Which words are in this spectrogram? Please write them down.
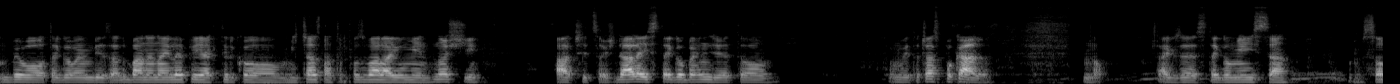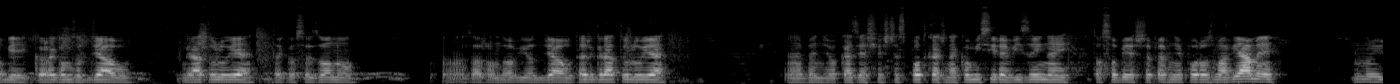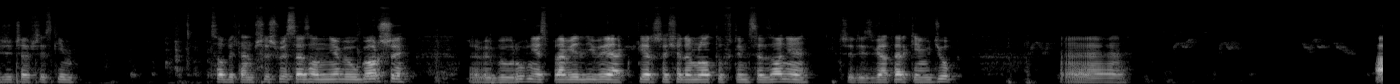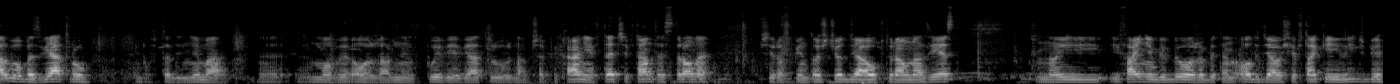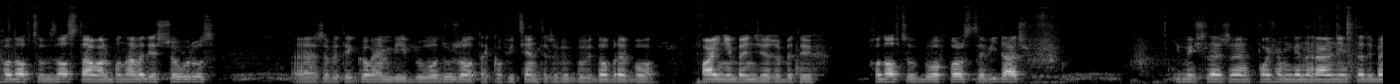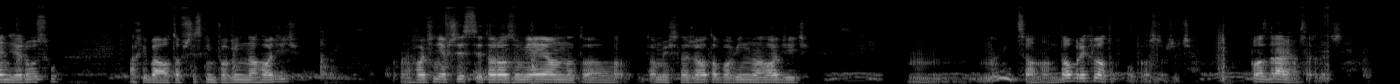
było o te gołębie zadbane najlepiej, jak tylko mi czas na to pozwala i umiejętności. A czy coś dalej z tego będzie, to, to mówię, to czas pokaże. No, także z tego miejsca sobie i kolegom z oddziału gratuluję tego sezonu. E, Zarządowi oddziału też gratuluję. E, Będzie okazja się jeszcze spotkać na komisji rewizyjnej. To sobie jeszcze pewnie porozmawiamy. No i życzę wszystkim, co by ten przyszły sezon nie był gorszy, żeby był równie sprawiedliwy jak pierwsze 7 lotów w tym sezonie, czyli z wiaterkiem w dziób. E, Albo bez wiatru, bo wtedy nie ma e, mowy o żadnym wpływie wiatru na przepychanie w tę czy w tamtę stronę przy rozpiętości oddziału, która u nas jest. No i, i fajnie by było, żeby ten oddział się w takiej liczbie hodowców został, albo nawet jeszcze urósł, e, żeby tych gołębi było dużo, te koeficjenty, żeby były dobre, bo fajnie będzie, żeby tych hodowców było w Polsce widać. I myślę, że poziom generalnie wtedy będzie rósł, a chyba o to wszystkim powinno chodzić. Choć nie wszyscy to rozumieją, no to, to myślę, że o to powinno chodzić. Mm, No i co, no, dobrych lotów po prostu życzę. Pozdrawiam serdecznie.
